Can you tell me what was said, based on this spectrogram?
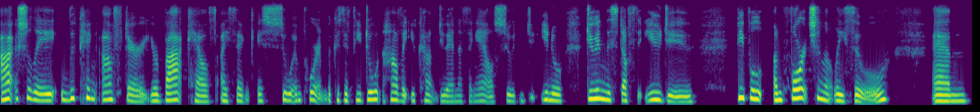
actually looking after your back health i think is so important because if you don't have it you can't do anything else. So you know doing the stuff that you do people unfortunately though um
